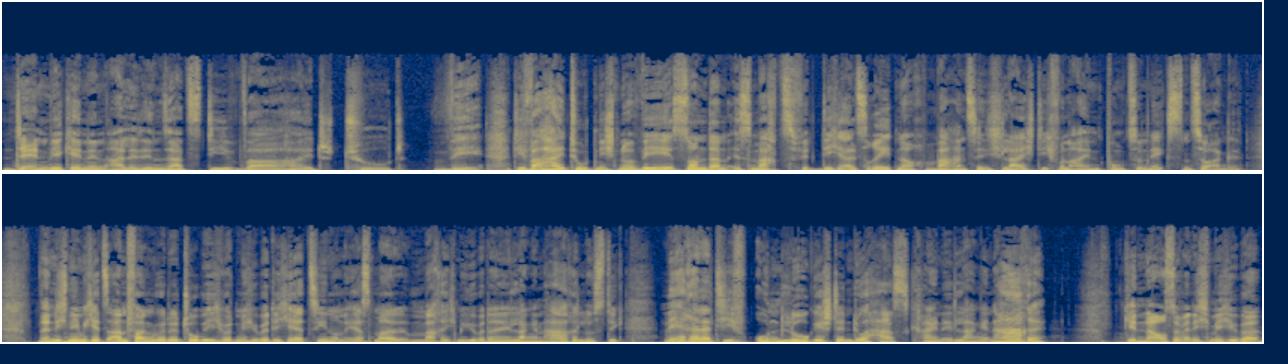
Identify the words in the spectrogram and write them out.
Denn wir kennen alle den Satz, die Wahrheit tut weh. Die Wahrheit tut nicht nur weh, sondern es macht's für dich als Redner auch wahnsinnig leicht, dich von einem Punkt zum nächsten zu angeln. Wenn ich nämlich jetzt anfangen würde, Tobi, ich würde mich über dich herziehen und erstmal mache ich mich über deine langen Haare lustig, wäre relativ unlogisch, denn du hast keine langen Haare. Genauso, wenn ich mich über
